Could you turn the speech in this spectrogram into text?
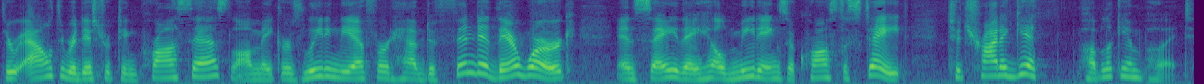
Throughout the redistricting process, lawmakers leading the effort have defended their work and say they held meetings across the state to try to get public input.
